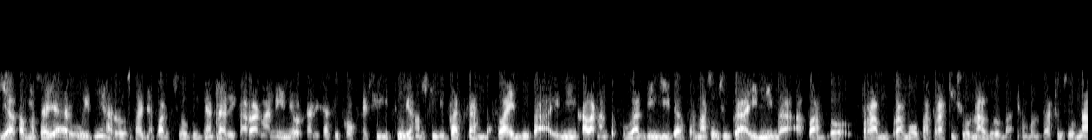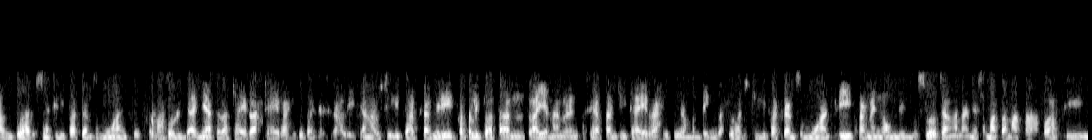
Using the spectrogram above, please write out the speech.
Ya kalau saya RU ini harus banyak partisipasinya dari karangan ini organisasi profesi itu yang harus dilibatkan. Mbak. Selain juga ini kalangan perguruan tinggi, mbak. termasuk juga ini Mbak apa untuk pramu-pramu obat tradisional dulu Mbak. Yang menurut tradisional itu harusnya dilibatkan semua itu. Termasuk lidahnya adalah daerah-daerah itu banyak sekali yang harus dilibatkan. Jadi keterlibatan layanan kesehatan di daerah itu yang penting Mbak. Itu harus dilibatkan semua. Jadi karena ini omnibus law jangan hanya semata-mata apa di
